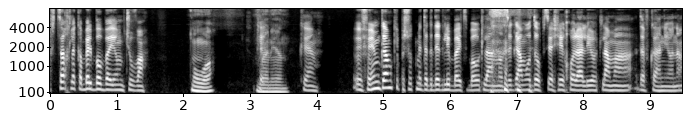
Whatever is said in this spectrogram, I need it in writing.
שצריך לקבל בו ביום תשובה. או כן, מעניין. כן. לפעמים גם כי פשוט מדגדג לי באצבעות לענות, זה גם עוד אופציה שיכולה להיות למה דווקא אני עונה.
